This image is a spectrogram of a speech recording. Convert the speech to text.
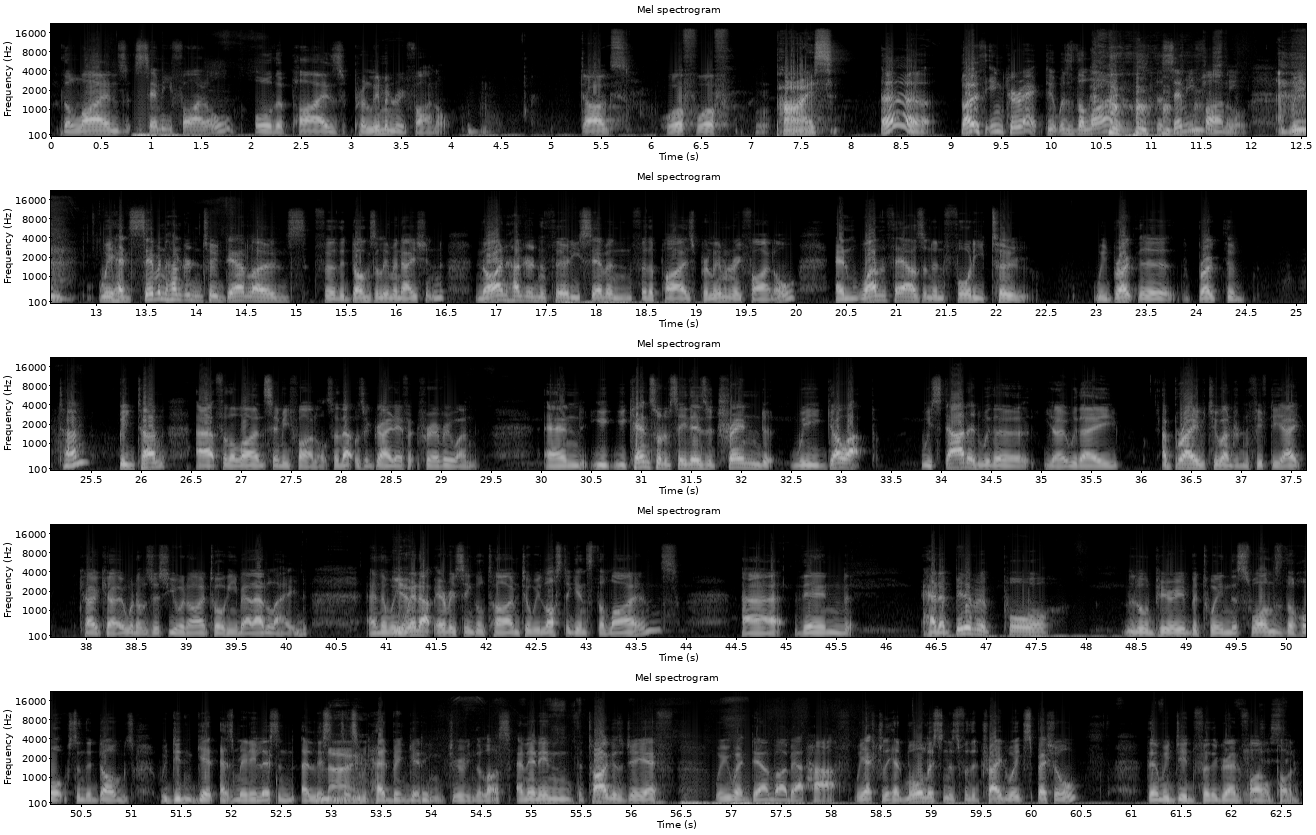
the Lions semi final, or the Pies preliminary final? Dogs. Woof woof. Pies. Ah, both incorrect. It was the Lions, the semi final. We we had 702 downloads for the Dogs elimination, 937 for the Pies preliminary final, and 1042. We broke the broke the ton, big ton, uh, for the Lions semi final. So that was a great effort for everyone. And you, you can sort of see there's a trend. We go up. We started with a you know with a a brave 258 Coco when it was just you and I talking about Adelaide, and then we Yep. went up every single time till we lost against the Lions. Uh, then had a bit of a poor little period between the Swans, the Hawks, and the Dogs. We didn't get as many lesson, uh, listens No. as we had been getting during the loss. And then in the Tigers GF, we went down by about half. We actually had more listeners for the Trade Week special than we did for the grand final pod.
